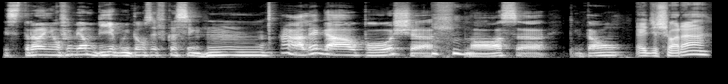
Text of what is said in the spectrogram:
estranho. É um filme ambíguo, então você fica assim, hum, ah, legal, poxa, nossa. Então, É de chorar?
